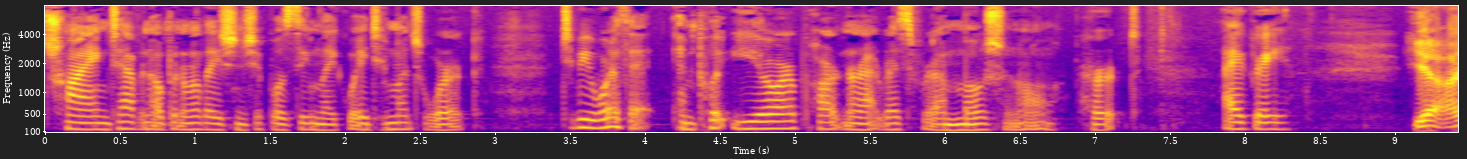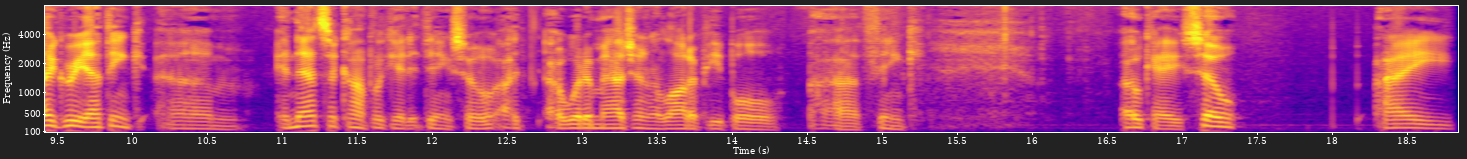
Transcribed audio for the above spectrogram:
trying to have an open relationship will seem like way too much work to be worth it and put your partner at risk for emotional hurt. I agree. Yeah, I agree. I think, um, and that's a complicated thing. So I, I would imagine a lot of people uh, think, okay, so I,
